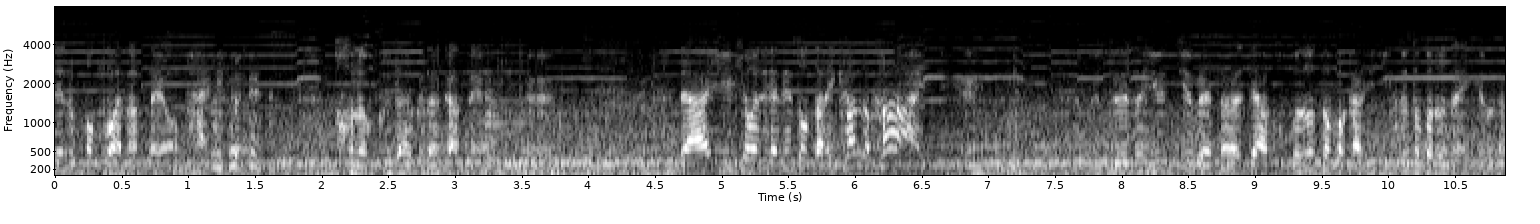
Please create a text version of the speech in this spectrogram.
うちのチャンネルっぽくはなったよ。はい。このグダグダ感ね、うん。でああいう表示が出とったらいかんのかーい。ってうん。普通の YouTube やったらじゃあここぞとばかりに行くところなんやけどな。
